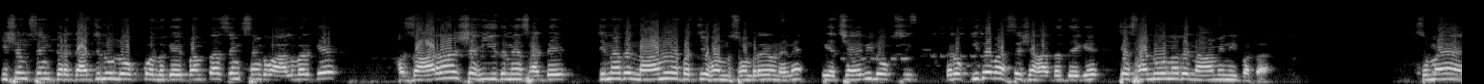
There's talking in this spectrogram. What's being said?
ਕਿਸ਼ਨ ਸਿੰਘ ਗੜਗੱਜ ਨੂੰ ਲੋਕ ਭੁੱਲ ਗਏ, ਬੰਤਾ ਸਿੰਘ ਸੰਗਵਾਲ ਵਰਗੇ ਹਜ਼ਾਰਾਂ ਸ਼ਹੀਦ ਨੇ ਸਾਡੇ, ਜਿਨ੍ਹਾਂ ਦੇ ਨਾਮ ਹੀ ਇਹ ਬੱਚੇ ਹੁਣ ਸੁਣ ਰਹੇ ਹੋਣੇ ਨੇ ਵੀ ਅੱਛਾ ਇਹ ਵੀ ਲੋਕ ਸੀ। ਫਿਰ ਉਹ ਕਿਹਦੇ ਵਾਸਤੇ ਸ਼ਹਾਦਤ ਦੇ ਗਏ, ਜੇ ਸਾਨੂੰ ਉਹਨਾਂ ਦੇ ਨਾਮ ਹੀ ਨਹੀਂ ਪਤਾ? ਸੋ ਮੈਂ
